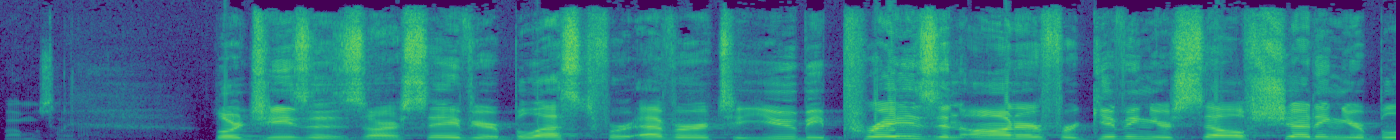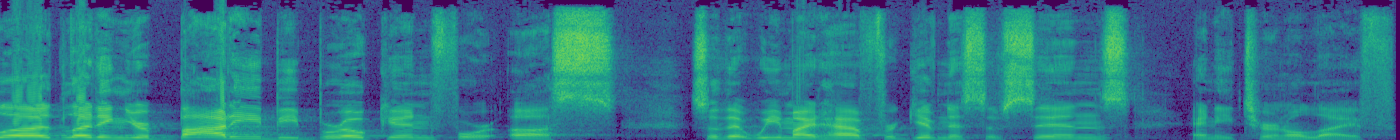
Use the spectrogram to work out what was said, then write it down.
Vamos a orar. Lord Jesus, our Savior, blessed forever, to you be praise and honor for giving yourself, shedding your blood, letting your body be broken for us, so that we might have forgiveness of sins and eternal life.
